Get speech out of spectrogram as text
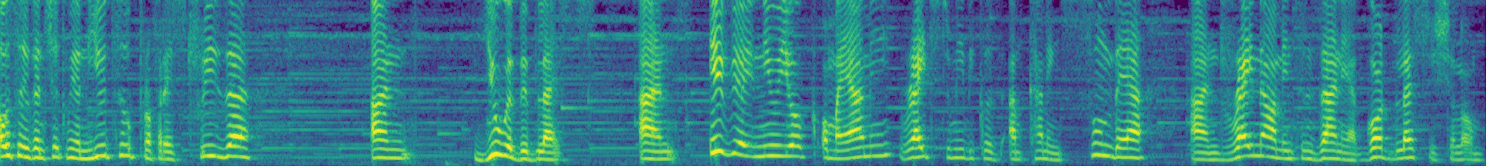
also you can check me on YouTube, prophetess Trizah, and you will be blessed. And if you're in New York or Miami, write to me because I'm coming soon there. And right now I'm in Tanzania. God bless you. Shalom.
